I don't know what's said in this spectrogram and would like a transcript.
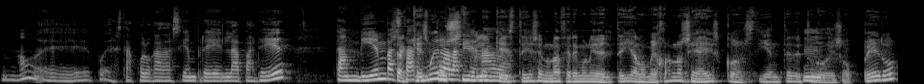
¿no? Eh, pues está colgada siempre en la pared, también va O sea, a que estar es muy posible que estéis en una ceremonia del té y a lo mejor no seáis consciente de Mm. todo eso, pero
